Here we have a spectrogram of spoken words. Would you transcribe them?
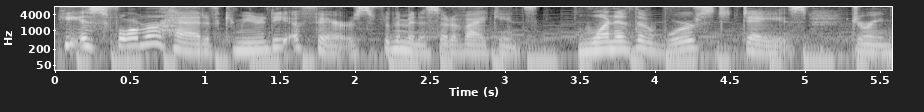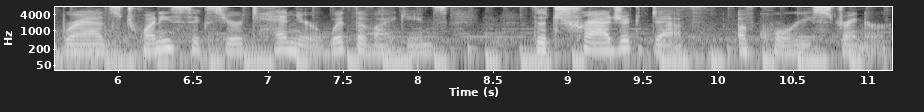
He is former head of community affairs for the Minnesota Vikings. One of the worst days during Brad's 26 year tenure with the Vikings, the tragic death of Korey Stringer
